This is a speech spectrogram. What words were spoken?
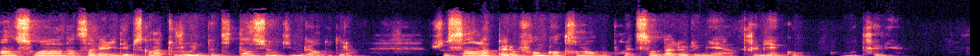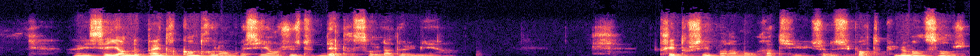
en soi, dans sa vérité, parce qu'on a toujours une petite tension qui nous garde de là. Je sens l'appel au front contre l'ombre pour être soldat de lumière. Très bien, Co. très bien. Essayons de ne pas être contre l'ombre, essayons juste d'être soldat de lumière. Très touché par l'amour gratuit. Je ne supporte plus le mensonge.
